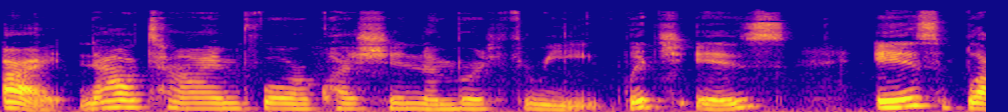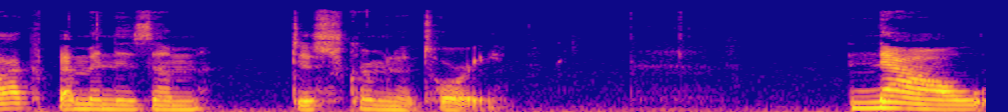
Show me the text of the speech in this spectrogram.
All right, now time for question number three, which is Is black feminism discriminatory? Now,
